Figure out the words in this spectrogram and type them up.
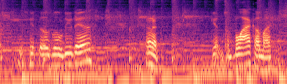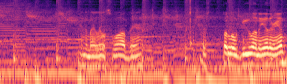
Just hit those little doodads. Kind of getting some black on my end of my little swab there. Just put a little goo on the other end.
